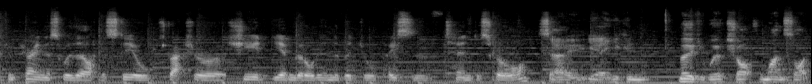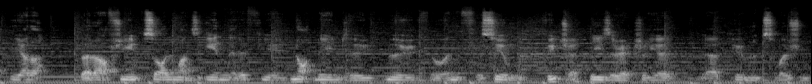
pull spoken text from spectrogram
Comparing this with like a steel structure or a shed, you haven't got all the individual pieces of tin to screw on. So yeah, you can move your workshop from one side to the other but obviously emphasising once again that if you're not needing to move or in the foreseeable future, these are actually a, a permanent solution.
